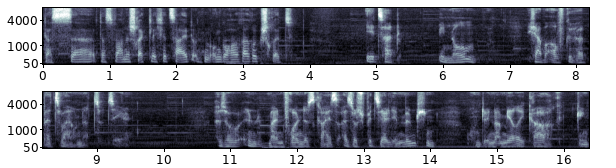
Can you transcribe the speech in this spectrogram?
Das, äh, das war eine schreckliche Zeit und ein ungeheurer Rückschritt. AIDS hat enorm, ich habe aufgehört bei 200 zu zählen. Also in meinem Freundeskreis, also speziell in München und in Amerika ging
